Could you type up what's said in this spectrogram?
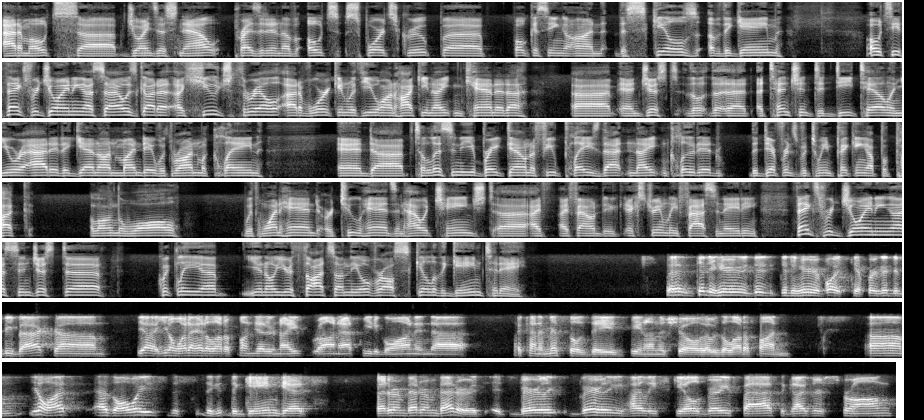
Adam Oates uh, joins us now, president of Oates Sports Group, uh, focusing on the skills of the game. Oatesy, thanks for joining us. I always got a, a huge thrill out of working with you on Hockey Night in Canada. Uh, and just the, the that attention to detail. And you were at it again on Monday with Ron MacLean. And uh, to listen to you break down a few plays that night included the difference between picking up a puck along the wall with one hand or two hands and how it changed. Uh, I, I found it extremely fascinating. Thanks for joining us and just uh, quickly, uh, you know, your thoughts on the overall skill of the game today. Well, good to hear. Good, good to hear your voice, Kyper. Good to be back. Um, yeah, you know what? I had a lot of fun the other night. Ron asked me to go on, and uh, I kind of missed those days being on the show. That was a lot of fun. Um, you know what? As always, this, the the game gets better and better and better. It's, it's very, very highly skilled, very fast. The guys are strong.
